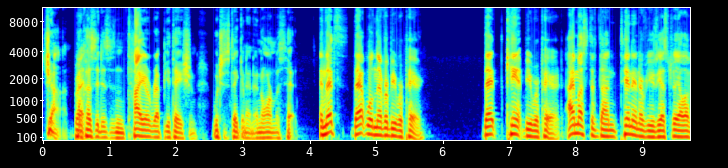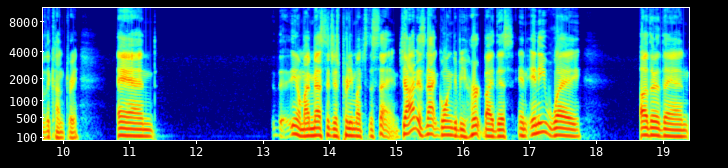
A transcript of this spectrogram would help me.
John right. because it is his entire reputation, which has taken an enormous hit. And that's that will never be repaired. That can't be repaired. I must have done 10 interviews yesterday all over the country. And you know, my message is pretty much the same. John is not going to be hurt by this in any way other than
